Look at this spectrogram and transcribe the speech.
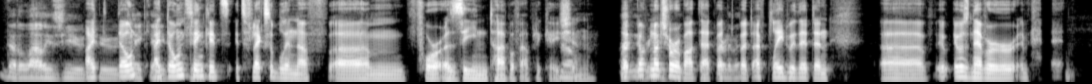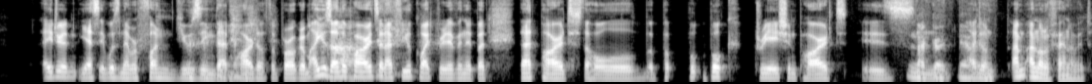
that allows you I don't. I don't think it's it's flexible enough um, for a zine type of application. I've I'm not, not sure about that that, part of but but I've played with it and uh, it, it was never. Adrian, yes, it was never fun using that part of the program. I use other parts and I feel quite creative in it, but that part, the whole b- b- book creation part, is Not good, yeah. I don't. I'm I'm not a fan of it.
